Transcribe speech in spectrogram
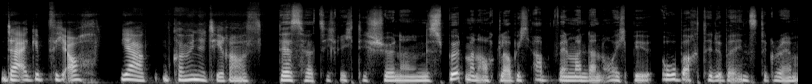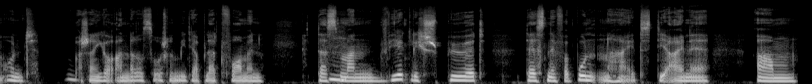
da ergibt sich auch ja, Community raus. Das hört sich richtig schön an. Und das spürt man auch, glaube ich, ab, wenn man dann euch beobachtet über Instagram und wahrscheinlich auch andere Social-Media-Plattformen, dass mhm. man wirklich spürt, da ist eine Verbundenheit. Die eine ähm,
